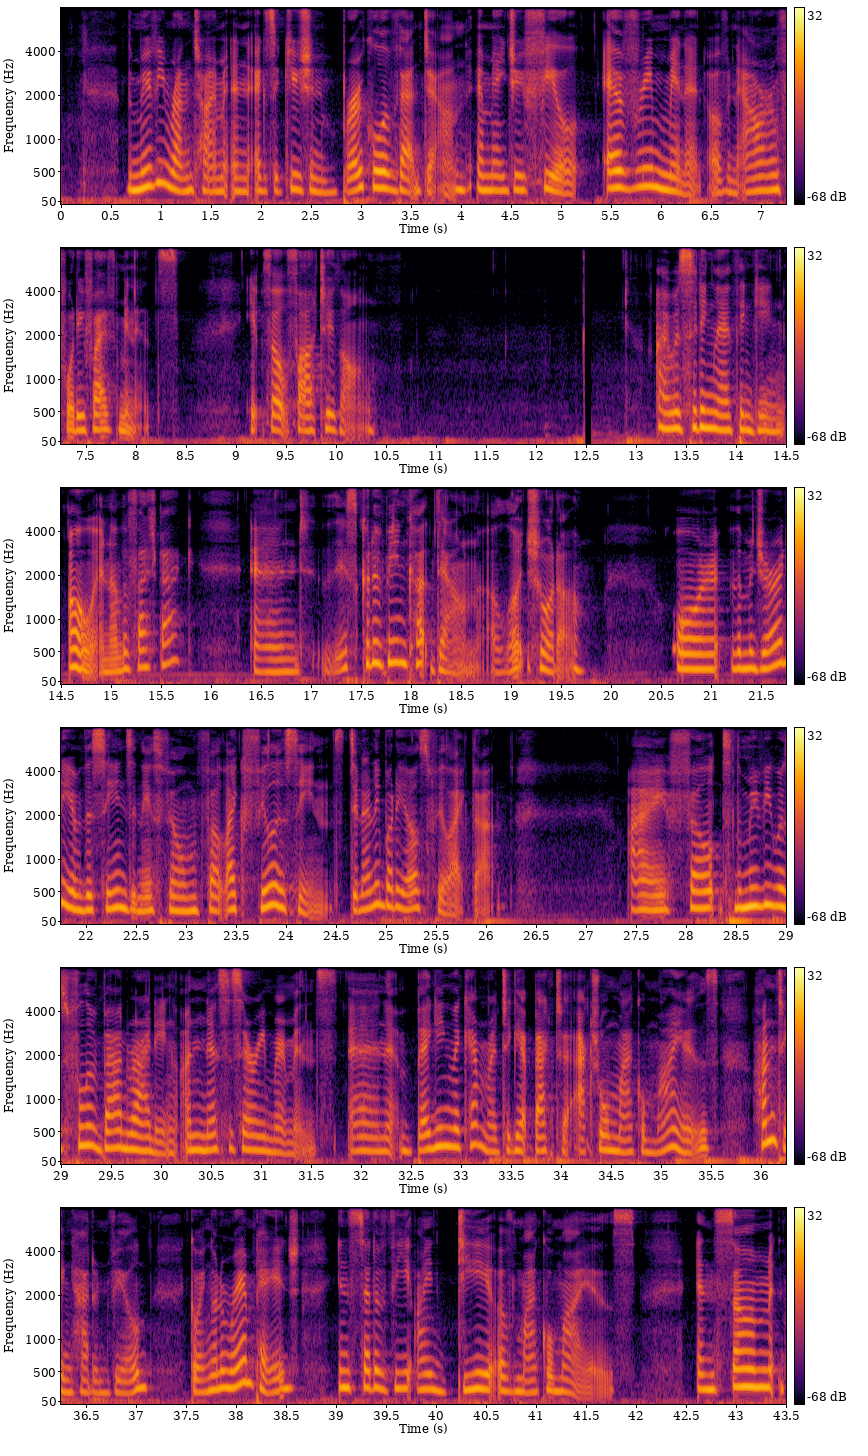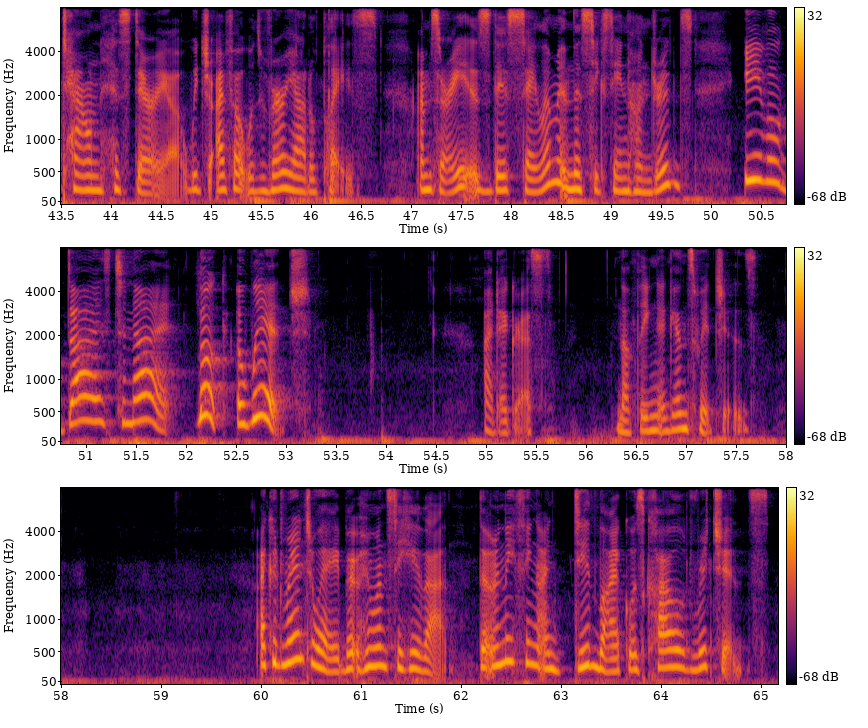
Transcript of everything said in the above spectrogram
The movie runtime and execution broke all of that down and made you feel every minute of an hour and 45 minutes. It felt far too long. I was sitting there thinking, oh, another flashback? And this could have been cut down a lot shorter. Or the majority of the scenes in this film felt like filler scenes. Did anybody else feel like that? I felt the movie was full of bad writing, unnecessary moments, and begging the camera to get back to actual Michael Myers hunting Haddonfield, going on a rampage, instead of the idea of Michael Myers, and some town hysteria, which I felt was very out of place. I'm sorry, is this Salem in the 1600s? Evil dies tonight. Look, a witch. I digress. Nothing against witches. I could rant away, but who wants to hear that? The only thing I did like was Kyle Richards.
